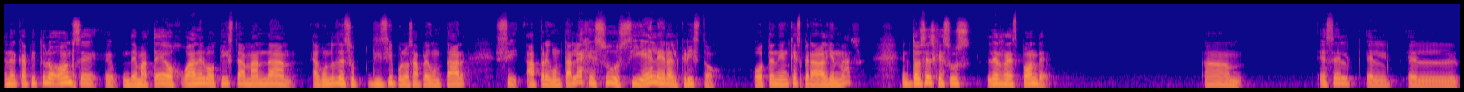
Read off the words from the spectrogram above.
en el capítulo 11 eh, de Mateo, Juan el Bautista manda a algunos de sus discípulos a preguntar si, a preguntarle a Jesús si él era el Cristo o tenían que esperar a alguien más. Entonces Jesús les responde. es el, el,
